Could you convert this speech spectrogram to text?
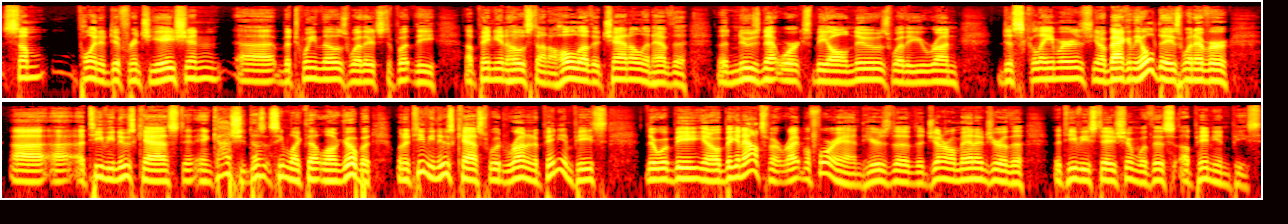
some point of differentiation uh, between those, whether it's to put the opinion host on a whole other channel and have the, the news networks be all news, whether you run disclaimers. You know, back in the old days, whenever uh, a TV newscast, and, and, gosh, it doesn't seem like that long ago, but when a TV newscast would run an opinion piece, there would be you know a big announcement right beforehand. Here's the the general manager of the the TV station with this opinion piece.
